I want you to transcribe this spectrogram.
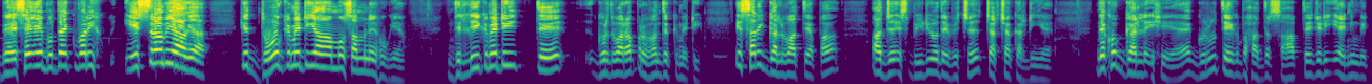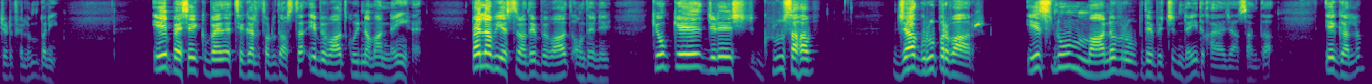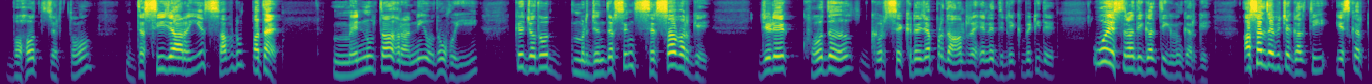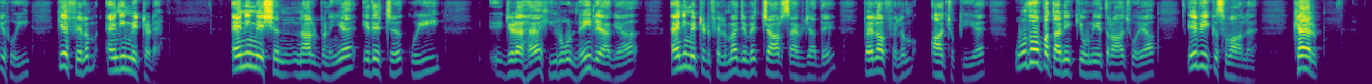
ਵੈਸੇ ਇਹ ਮੁੱਦਾ ਇੱਕ ਵਾਰੀ ਇਸ ਤਰ੍ਹਾਂ ਵੀ ਆ ਗਿਆ ਕਿ ਦੋ ਕਮੇਟੀਆਂ ਆਮੋ ਸਾਹਮਣੇ ਹੋ ਗਈਆਂ। ਦਿੱਲੀ ਕਮੇਟੀ ਤੇ ਗੁਰਦੁਆਰਾ ਪ੍ਰਬੰਧਕ ਕਮੇਟੀ। ਇਹ ਸਾਰੀ ਗੱਲਬਾਤ ਤੇ ਆਪਾਂ ਅੱਜ ਇਸ ਵੀਡੀਓ ਦੇ ਵਿੱਚ ਚਰਚਾ ਕਰਨੀ ਹੈ। ਦੇਖੋ, ਗੱਲ ਇਹ ਹੈ, ਗੁਰੂ ਤੇਗ ਬਹਾਦਰ ਸਾਹਿਬ ਤੇ ਜਿਹੜੀ ਐਨੀਮੇਟਡ ਫਿਲਮ ਬਣੀ। ਇਹ ਵੈਸੇ ਇੱਕ ਮੈਂ ਇੱਥੇ ਗੱਲ ਤੁਹਾਨੂੰ ਦੱਸਦਾ, ਇਹ ਵਿਵਾਦ ਕੋਈ ਨਵਾਂ ਨਹੀਂ ਹੈ। ਪਹਿਲਾਂ ਵੀ ਇਸ ਤਰ੍ਹਾਂ ਦੇ ਵਿਵਾਦ ਆਉਂਦੇ ਨੇ, ਕਿਉਂਕਿ ਜਿਹੜੇ ਗੁਰੂ ਸਾਹਿਬ ਜਾਂ ਗੁਰੂ ਪਰਿਵਾਰ ਇਸ ਨੂੰ ਮਾਨਵ ਰੂਪ ਦੇ ਵਿੱਚ ਨਹੀਂ ਦਿਖਾਇਆ ਜਾ ਸਕਦਾ। ਇਹ ਗੱਲ ਬਹੁਤ ਚਿਰ ਤੋਂ ਦੱਸੀ ਜਾ ਰਹੀ ਹੈ, ਸਭ ਨੂੰ ਪਤਾ ਹੈ। ਮੈਨੂੰ ਤਾਂ ਹੈਰਾਨੀ ਉਦੋਂ ਹੋਈ ਕਿ ਜਦੋਂ ਮਨਜਿੰਦਰ ਸਿੰਘ ਸਿਰਸਾ ਵਰਗੇ ਜਿਹੜੇ ਖੁਦ ਗੁਰਸਿੱਖ ਨੇ ਜਾਂ ਪ੍ਰਧਾਨ ਰਹੇ ਨੇ ਦਿੱਲੀ ਕਮੇਟੀ ਦੇ, ਉਹ ਇਸ ਤਰ੍ਹਾਂ ਦੀ ਗਲਤੀ ਕਿਵੇਂ ਕਰ ਗਏ? ਅਸਲ ਦੇ ਵਿੱਚ ਗਲਤੀ ਇਸ ਕਰਕੇ ਹੋਈ ਕਿ ਫਿਲਮ ਐਨੀਮੇਟਡ ਹੈ। ਐਨੀਮੇਸ਼ਨ ਨਾਲ ਬਣੀ ਹੈ, ਇਹਦੇ 'ਚ ਕੋਈ ਜਿਹੜਾ ਹੈ, ਹੀਰੋ ਨਹੀਂ ਲਿਆ ਗਿਆ। ਐਨੀਮੇਟਡ ਫਿਲਮ ਹੈ, ਜਿਵੇਂ ਚਾਰ ਸਾਹਿਬਜ਼ਾਦੇ, ਪਹਿਲਾ ਫਿਲਮ ਆ ਚੁੱਕੀ ਹੈ। ਉਦੋਂ ਪਤਾ ਨਹੀਂ ਕਿਉਂ ਨਹੀਂ ਇਤਰਾਜ਼ ਹੋਇਆ। ਇਹ ਵੀ ਇੱਕ ਸਵਾਲ ਹੈ। ਖੈਰ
